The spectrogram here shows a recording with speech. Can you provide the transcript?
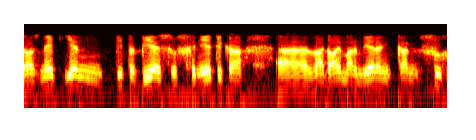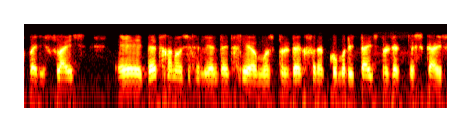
daar's net een tipe bees of genetika uh wat daai marmering kan voeg by die vleis en dit gaan ons die geleentheid gee om ons produk vir 'n kommoditeitsproduk te skuif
